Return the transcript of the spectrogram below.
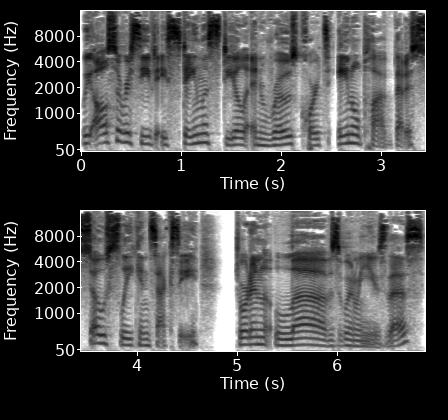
We also received a stainless steel and rose quartz anal plug that is so sleek and sexy. Jordan loves when we use this.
